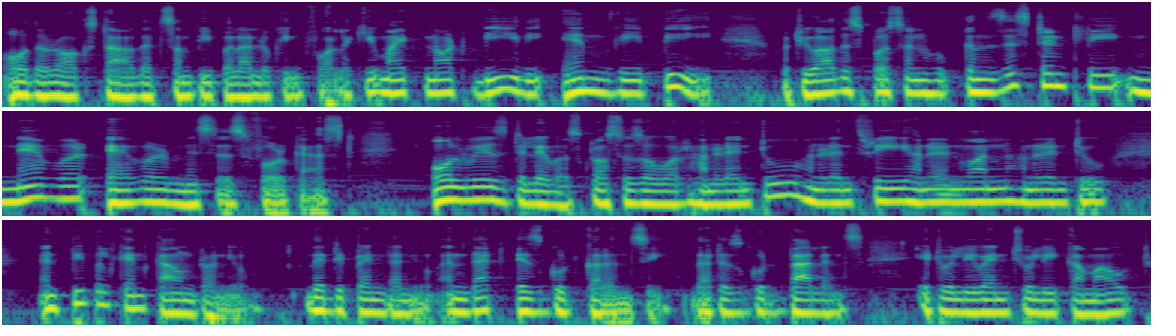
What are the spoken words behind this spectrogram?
or the rock star that some people are looking for. Like you might not be the MVP, but you are this person who consistently never ever misses forecast always delivers, crosses over 102, 103, 101, 102, and people can count on you. They depend on you, and that is good currency. That is good balance. It will eventually come out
